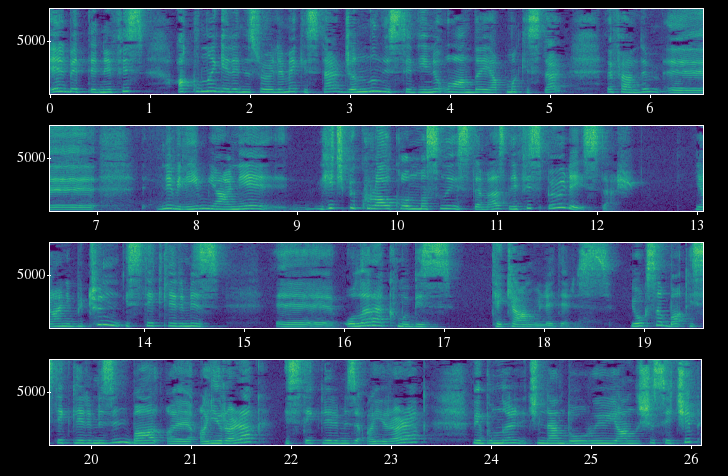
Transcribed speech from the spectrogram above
Elbette nefis aklına geleni söylemek ister, canının istediğini o anda yapmak ister. Efendim ee, ne bileyim yani hiçbir kural konmasını istemez. Nefis böyle ister. Yani bütün isteklerimiz e, olarak mı biz tekamül ederiz? Yoksa isteklerimizin ayırarak isteklerimizi ayırarak ve bunların içinden doğruyu yanlışı seçip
